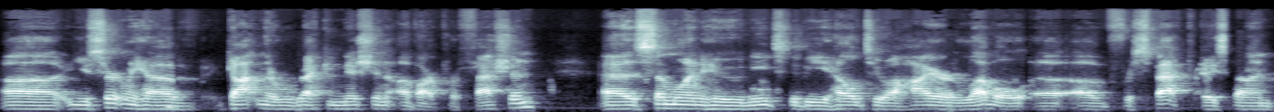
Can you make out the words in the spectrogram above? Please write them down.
Uh, you certainly have gotten the recognition of our profession as someone who needs to be held to a higher level uh, of respect based on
